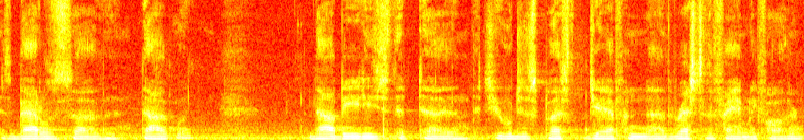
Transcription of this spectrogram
his battles uh, diabetes, that, uh, that you will just bless Jeff and uh, the rest of the family, Father, and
